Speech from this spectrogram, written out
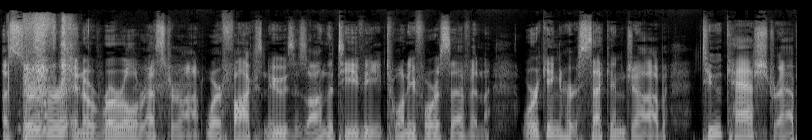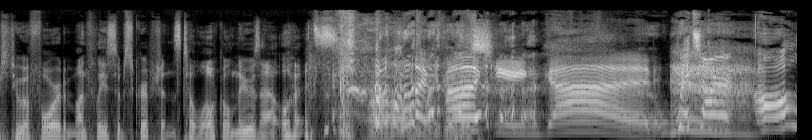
A server in a rural restaurant where Fox News is on the TV 24 7, working her second job, two cash straps to afford monthly subscriptions to local news outlets. Oh my my fucking god. Which are all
